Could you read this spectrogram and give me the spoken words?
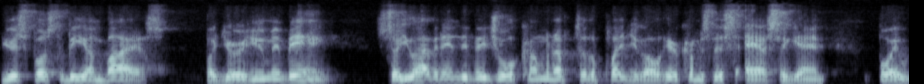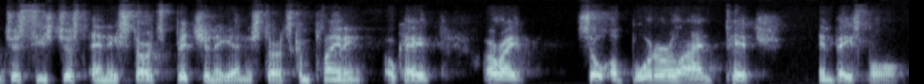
you're supposed to be unbiased, but you're a human being. So you have an individual coming up to the plate and you go, here comes this ass again. Boy, just he's just, and he starts bitching again and starts complaining. Okay. All right. So a borderline pitch in baseball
